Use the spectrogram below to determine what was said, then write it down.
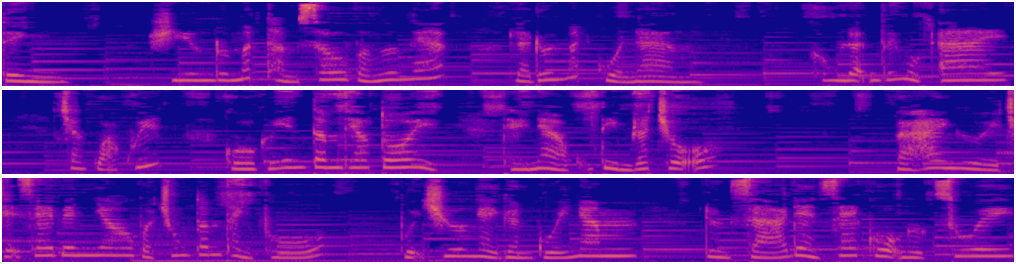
tình. Riêng đôi mắt thẳm sâu và ngơ ngác là đôi mắt của nàng. Không lẫn với một ai, chàng quả quyết cô cứ yên tâm theo tôi thế nào cũng tìm ra chỗ và hai người chạy xe bên nhau vào trung tâm thành phố buổi trưa ngày gần cuối năm đường xá đèn xe cộ ngược xuôi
